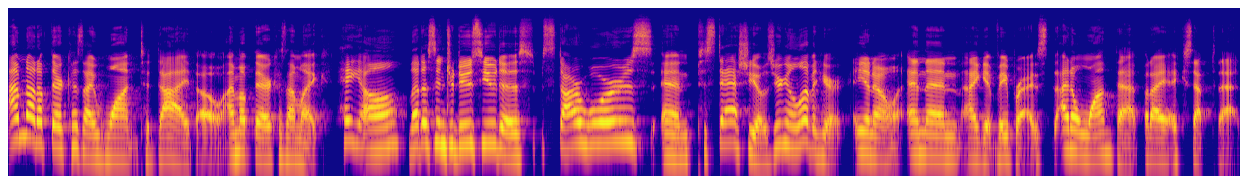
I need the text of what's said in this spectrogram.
I'm not up there because I want to die, though. I'm up there because I'm like, hey, y'all, let us introduce you to Star Wars and pistachios. You're going to love it here, you know? And then I get vaporized. I don't want that, but I accept that.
